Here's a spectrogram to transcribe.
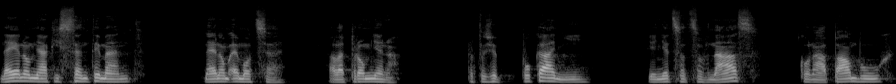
nejenom nějaký sentiment, nejenom emoce, ale proměna. Protože pokání je něco, co v nás koná Pán Bůh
